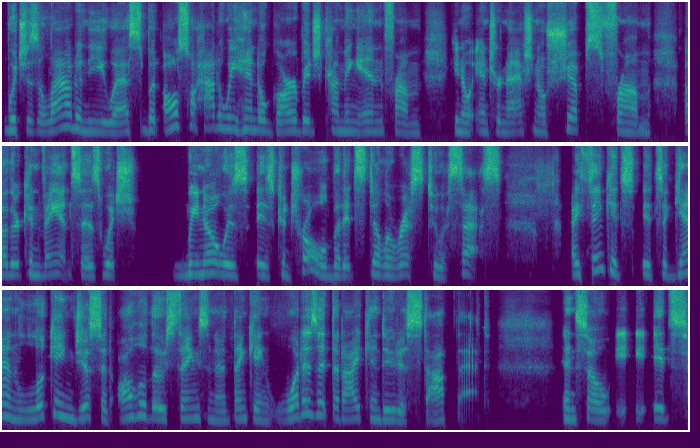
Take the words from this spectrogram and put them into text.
which is allowed in the US but also how do we handle garbage coming in from you know international ships from other conveyances which we know is is controlled but it's still a risk to assess I think it's it's again looking just at all of those things and then thinking, what is it that I can do to stop that? And so it, it's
